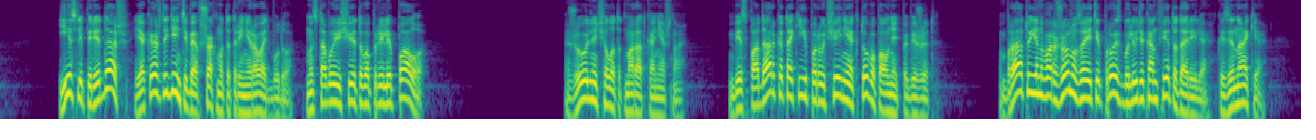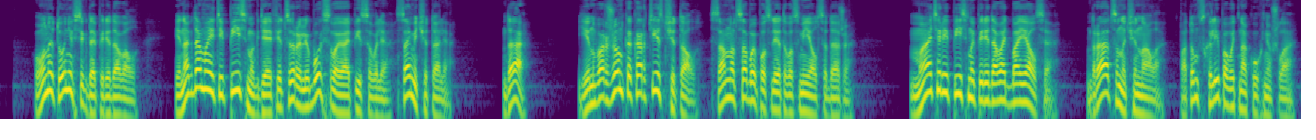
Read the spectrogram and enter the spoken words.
Если передашь, я каждый день тебя в шахматы тренировать буду. Мы с тобой еще этого прилипалу. Жульничал этот Марат, конечно. Без подарка такие поручения кто выполнять побежит? Брату Январжону за эти просьбы люди конфеты дарили, казинаки. Он и то не всегда передавал. Иногда мы эти письма, где офицеры любовь свою описывали, сами читали. Да, Январжон как артист читал, сам над собой после этого смеялся даже. Матери письма передавать боялся. Драться начинала, потом всхлипывать на кухню шла.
